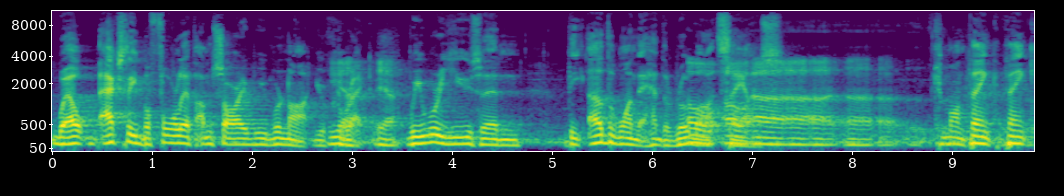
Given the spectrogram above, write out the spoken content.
Well, actually, before left. I'm sorry, we were not. You're Yeah, correct. yeah. we were using the other one that had the robot oh, sounds. uh, uh, Come on, think, think.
